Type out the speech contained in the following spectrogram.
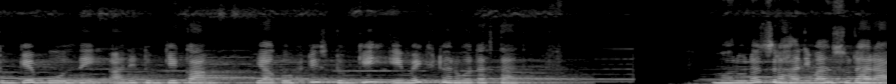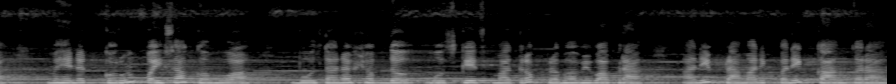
तुमचे बोलणे आणि तुमचे काम या गोष्टीच तुमची इमेज ठरवत असतात. म्हणूनच राहणीमान सुधारा मेहनत करून पैसा कमवा. बोलताना शब्द मोजकेच मात्र प्रभावी वापरा आणि प्रामाणिकपणे काम करा.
